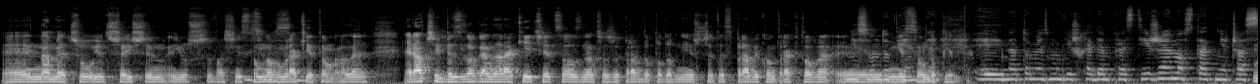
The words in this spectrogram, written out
e, na meczu jutrzejszym już właśnie z tą nową rakietą, ale raczej bez loga na rakiecie, co oznacza, że prawdopodobnie jeszcze te sprawy kontraktowe e, Nie są dopięte. nie są dopięte. E, Natomiast mówisz Headem Prestiżem, ostatnie czasy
